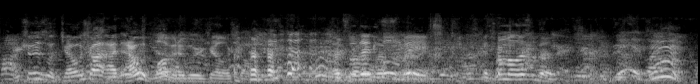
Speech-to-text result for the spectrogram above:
You sure this is a Jello shot? I, I would love it if it were a Jello shot. That's what they told me. It's from Elizabeth. Hmm.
